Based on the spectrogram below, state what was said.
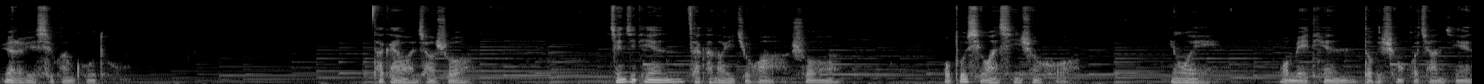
越来越习惯孤独。他开玩笑说。前几天才看到一句话，说：“我不喜欢性生活，因为我每天都被生活强奸，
